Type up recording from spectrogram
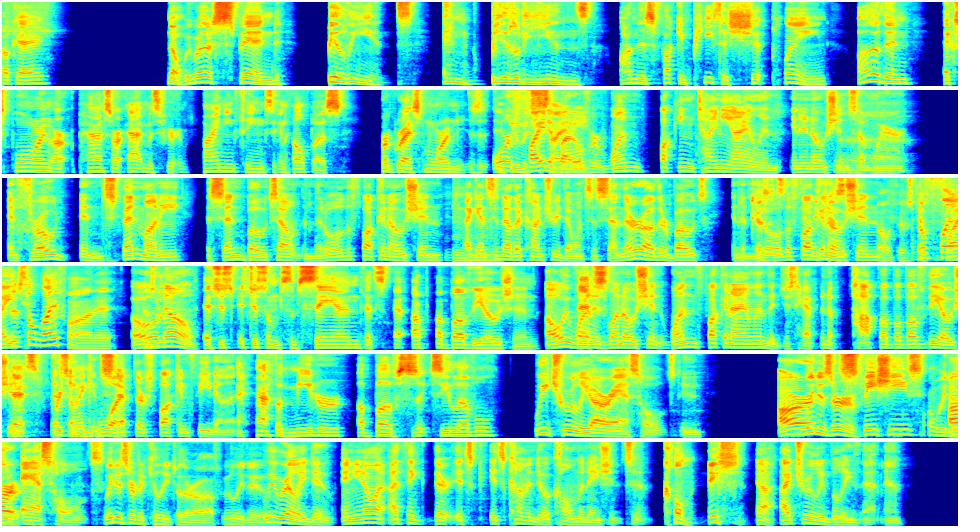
Okay. No, we'd rather spend billions and billions on this fucking piece of shit plane, other than exploring our past our atmosphere and finding things that can help us progress more in, in or human fight society. about over one fucking tiny island in an ocean Uh, somewhere and throw and spend money to send boats out in the middle of the fucking ocean against Mhm. another country that wants to send their other boats in the Because middle of the fucking because- ocean. Oh, there's no plant. fight. There's no life on it. oh there's no. It's just it's just some some sand that's uh, up above the ocean. All we want That's- is one ocean, one fucking island that just happened to pop up above the ocean That's that someone freaking can what? step their fucking feet on. A half a meter above sea level. We truly are assholes, dude. Our We deserve- species Oh, we are deserve- assholes. We deserve to kill each other off. We really do. We really do. And you know what? I think there it's it's coming to a culmination soon. culmination. Yeah, I truly believe that, man.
